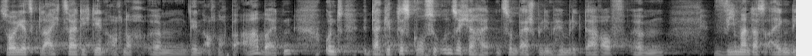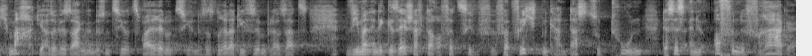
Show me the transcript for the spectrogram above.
soll jetzt gleichzeitig den auch noch, ähm, den auch noch bearbeiten. Und da gibt es große Unsicherheiten, zum Beispiel im Hinblick darauf, ähm, wie man das eigentlich macht. Ja, also wir sagen, wir müssen CO2 reduzieren. Das ist ein relativ simpler Satz. Wie man eine Gesellschaft darauf verpflichten kann, das zu tun, das ist eine offene Frage.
